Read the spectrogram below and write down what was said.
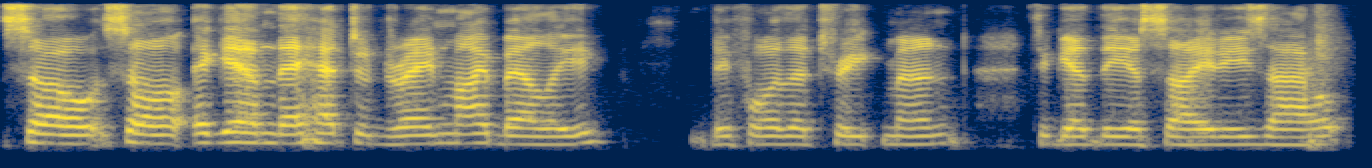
so, so again, they had to drain my belly before the treatment to get the ascites out,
